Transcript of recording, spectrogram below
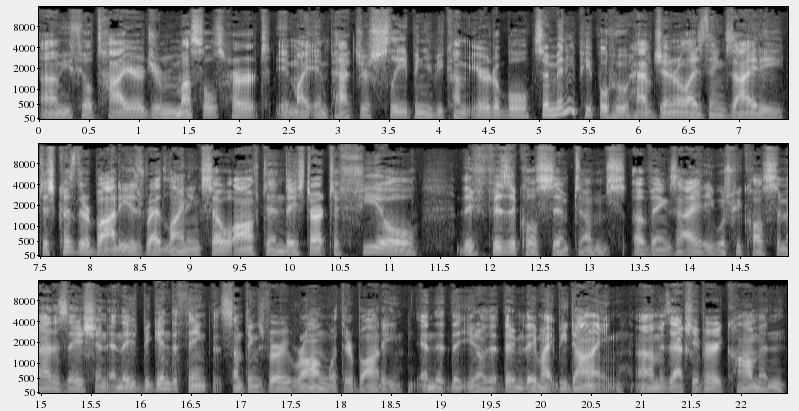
Um, you feel tired. Your muscles hurt. It might impact your sleep and you become irritable. So many people who have generalized anxiety just because their body is redlining so often they start to feel the physical symptoms of anxiety, which we call somatization, and they begin to think that something's very wrong with their body and that, that you know that they, they might be dying um, is actually a very common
